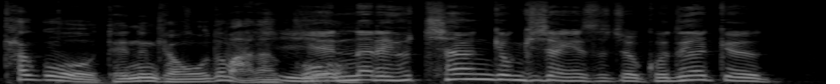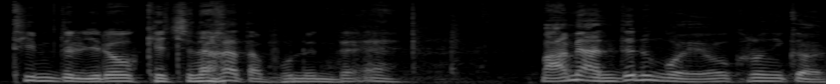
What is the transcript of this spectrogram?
타고 되는 경우도 많았고. 옛날에 효창 경기장에서 저 고등학교 팀들 이렇게 지나가다 보는데 마음에 안 드는 거예요. 그러니까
